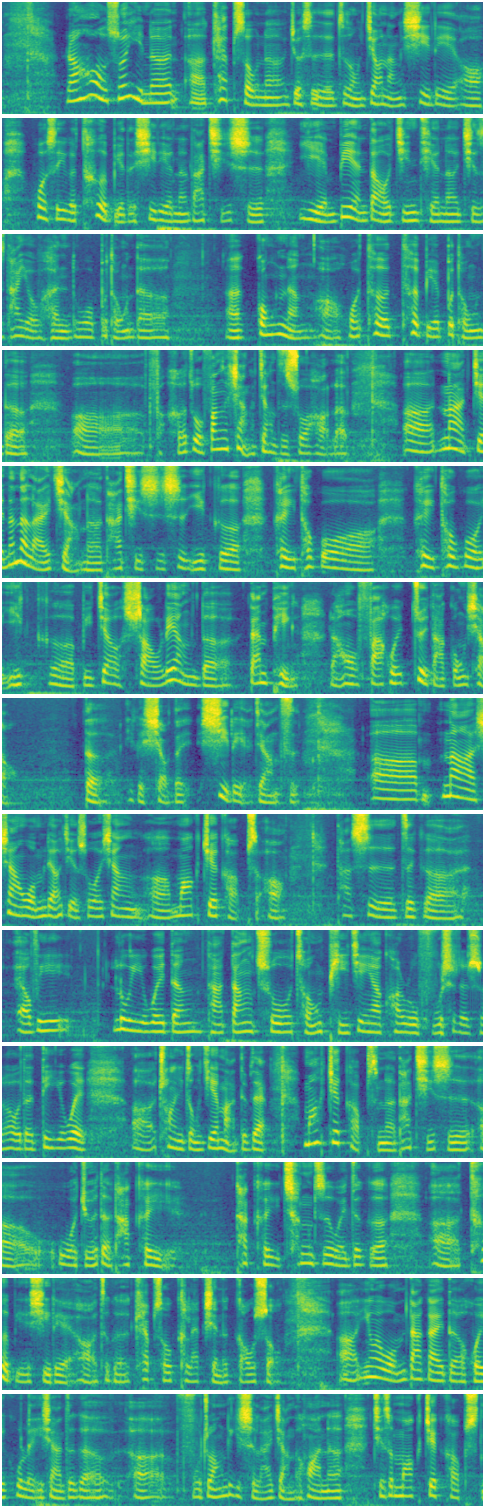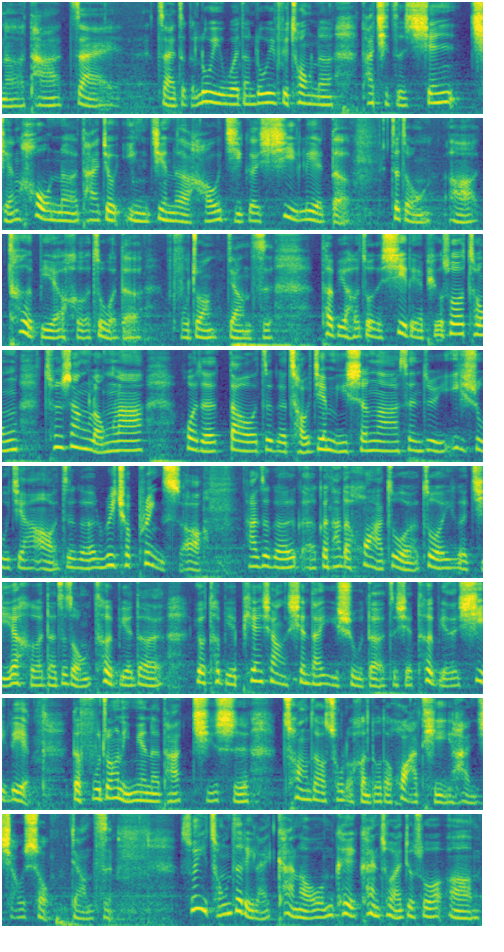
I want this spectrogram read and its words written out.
然后，所以呢，呃，capsule 呢，就是这种胶囊系列哦，或是一个特别的系列呢，它其实演变到今天呢，其实它有很多不同的。呃，功能啊，或特特别不同的呃合作方向，这样子说好了。呃，那简单的来讲呢，它其实是一个可以透过可以透过一个比较少量的单品，然后发挥最大功效的一个小的系列，这样子。呃，那像我们了解说，像呃，Mark Jacobs 哦，他是这个 LV。路易威登，他当初从皮件要跨入服饰的时候的第一位呃创意总监嘛，对不对？Mark Jacobs 呢，他其实呃，我觉得他可以，他可以称之为这个呃特别系列啊，这个 Capsule Collection 的高手啊，因为我们大概的回顾了一下这个呃服装历史来讲的话呢，其实 Mark Jacobs 呢，他在在这个路易威登 （Louis Vuitton） 呢，它其实先前后呢，它就引进了好几个系列的这种啊特别合作的服装，这样子。特别合作的系列，比如说从村上隆啦，或者到这个草间弥生啊，甚至于艺术家啊，这个 Richard Prince 啊，他这个呃跟他的画作做一个结合的这种特别的又特别偏向现代艺术的这些特别的系列的服装里面呢，他其实创造出了很多的话题和销售这样子。所以从这里来看哦，我们可以看出来，就说呃。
